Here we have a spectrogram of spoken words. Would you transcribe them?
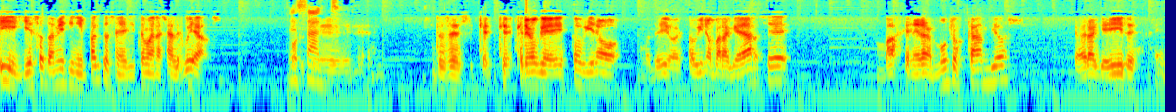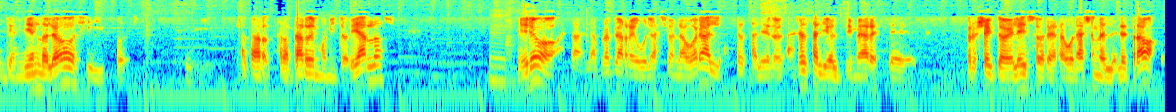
Sí, y eso también tiene impactos en el Sistema Nacional de Cuidados. Exacto. Entonces, creo que esto vino, como te digo, esto vino para quedarse, va a generar muchos cambios, que habrá que ir entendiéndolos y pues, tratar, tratar de monitorearlos. Mm. Pero hasta la propia regulación laboral, ayer salió, ayer salió el primer este proyecto de ley sobre regulación del teletrabajo.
